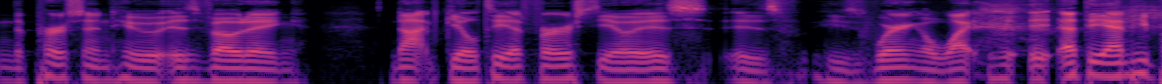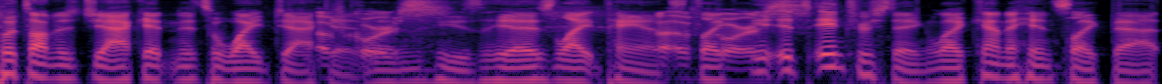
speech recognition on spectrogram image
the person who is voting not guilty at first you know is is he's wearing a white at the end he puts on his jacket and it's a white jacket and course. he's he has light pants of like course. it's interesting like kind of hints like that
